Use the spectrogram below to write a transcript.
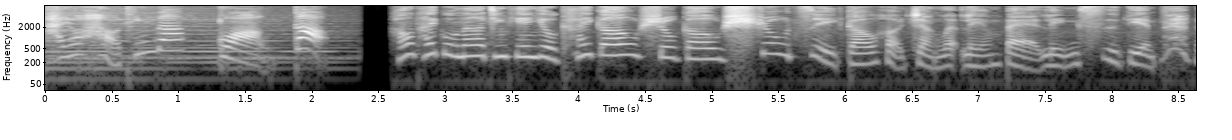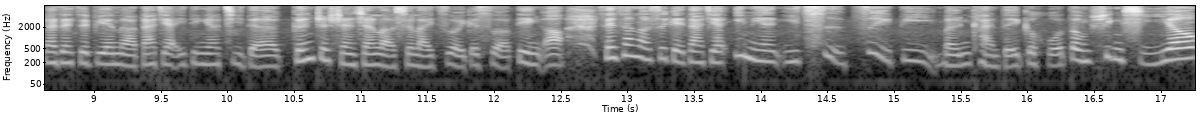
还有好听的广告。好，台股呢今天又开高收高收最高哈，涨了两百零四点。那在这边呢，大家一定要记得跟着珊珊老师来做一个锁定啊。珊珊老师给大家一年一次最低门槛的一个活动讯息哟，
